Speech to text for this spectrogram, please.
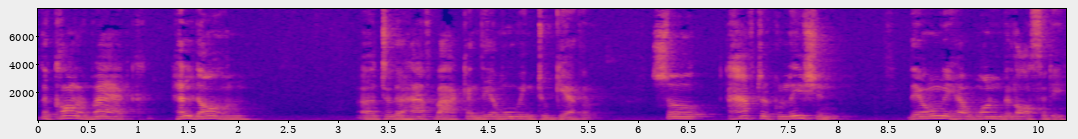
the cornerback held on uh, to the halfback and they are moving together. So after collision, they only have one velocity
